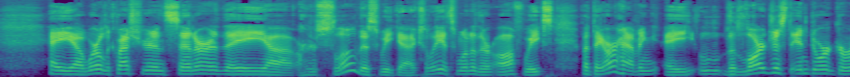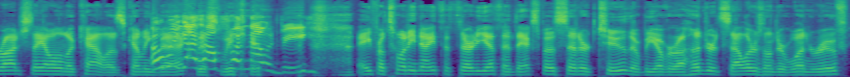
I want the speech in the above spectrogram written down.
Hey, uh, World Equestrian Center, they uh, are slow this week, actually. It's one of their off weeks, but they are having a the largest indoor garage sale in Ocala is coming Oh my back God, this how fun that would be. April 29th to 30th at the Expo Center 2. There'll be over 100 sellers under one roof.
